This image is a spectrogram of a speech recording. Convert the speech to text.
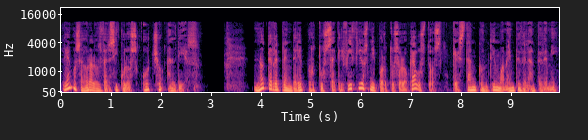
Leamos ahora los versículos 8 al 10. No te reprenderé por tus sacrificios ni por tus holocaustos, que están continuamente delante de mí.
